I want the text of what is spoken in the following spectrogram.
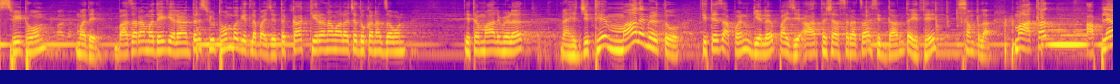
स्वीट होममध्ये बाजारामध्ये गेल्यानंतर स्वीट होम बघितलं पाहिजे. तर का किराणा मालाच्या दुकानात जाऊन? तिथं माल मिळत नाही. जिथे माल मिळतो तिथेच आपण गेलं पाहिजे. अर्थशास्त्राचा सिद्धांत इथे संपला. मग आता आपल्या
